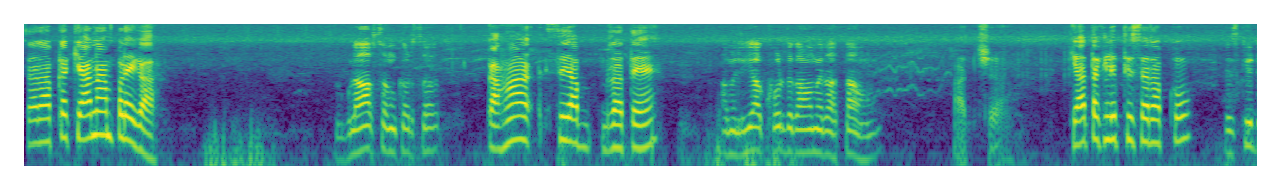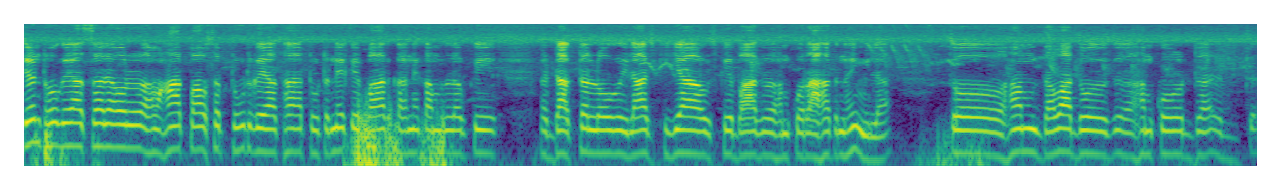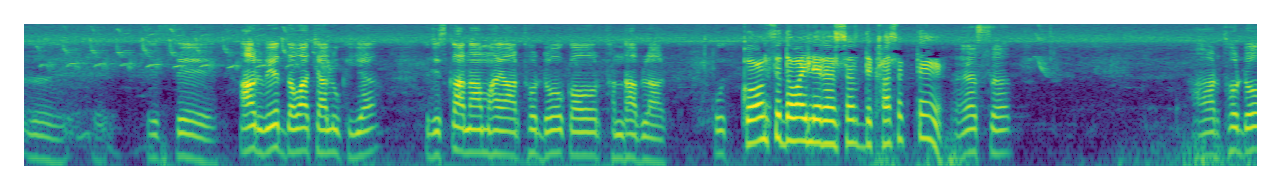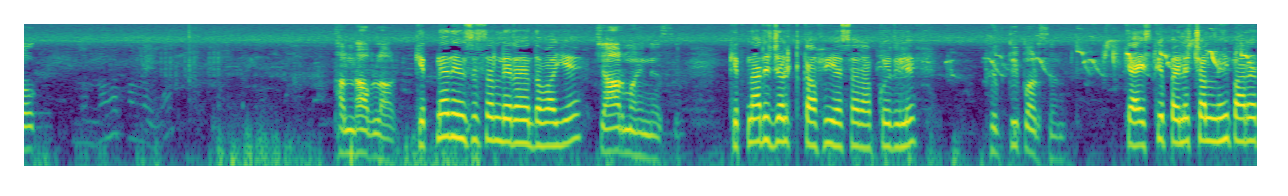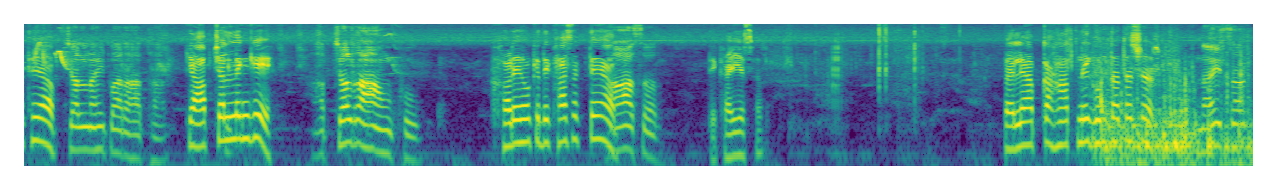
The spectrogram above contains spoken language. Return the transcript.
Sir आपका क्या नाम पड़ेगा? गुलाब शंकर सर। कहाँ से आप रहते हैं? अमलिया खुर्द गाँव में रहता हूँ। अच्छा। क्या तकलीफ़ थी सर आपको? एक्सीडेंट हो गया सर और हाथ पाँव सब टूट गया था। टूटने के बाद कहने का मतलब कि डॉक्टर लोग इलाज किया उसके बाद हमको राहत नहीं मिला। तो हम दवा दो हमको इससे आयुर्वेद दवा चालू किया। जिसका नाम है आर्थोडोक और ठंडा ब्लाड। कौन से दवाई ले रहे हैं सर? दिखा सकते हैं? है सर। आर्थोडोक ठंडा ब्लाड। कितने दिन से सर ले रहे हैं दवा ये? चार महीने से। कितना रिज़ल्ट काफ़ी है सर आपको रिलीफ? Fifty percent. क्या इसके पहले चल नहीं पा रहे थे आप? चल नहीं पा रहा था। क्या आप चल लेंगे? आप चल रहा हूँ खूब। खड़े होके दिखा सकते हैं आप? हाँ सर। दिखाइए सर। पहले आपका हाथ नहीं घूमता था सर? नहीं सर।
